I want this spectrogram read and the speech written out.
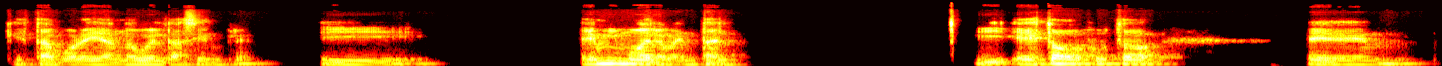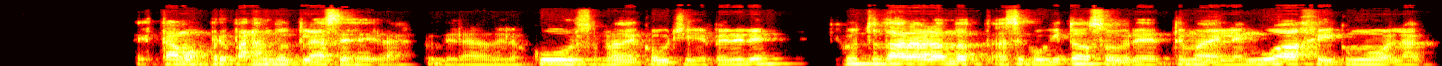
que está por ahí dando vuelta siempre. Y es mi modelo mental. Y esto justo eh, estamos preparando clases de, de, los cursos ¿no? de coaching y PNL, y justo estaban hablando hace poquito sobre el tema del lenguaje y cómo la,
